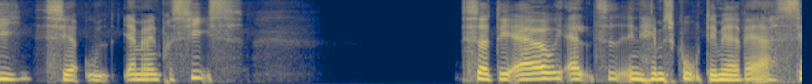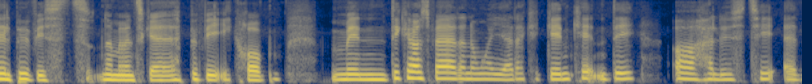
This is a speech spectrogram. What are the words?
de ser ud. Jamen præcis. Så det er jo altid en hemsko, det med at være selvbevidst, når man skal bevæge kroppen. Men det kan også være, at der er nogle af jer, der kan genkende det, og har lyst til at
